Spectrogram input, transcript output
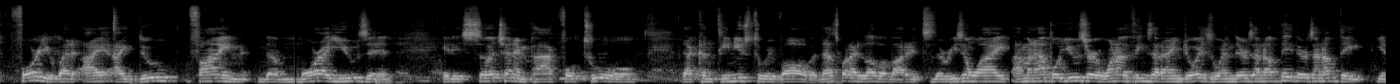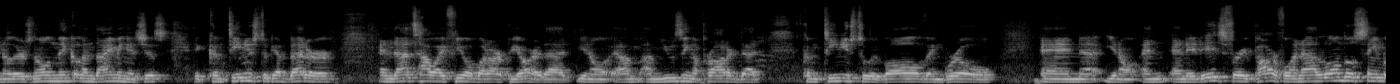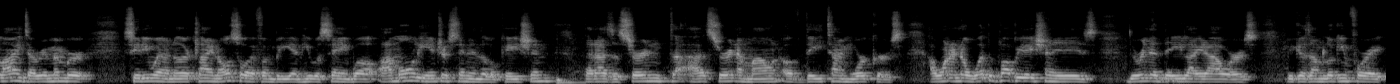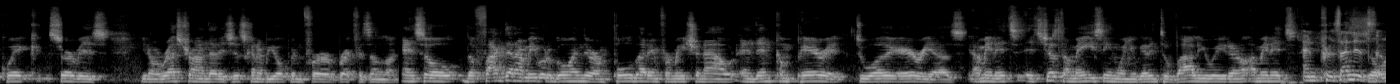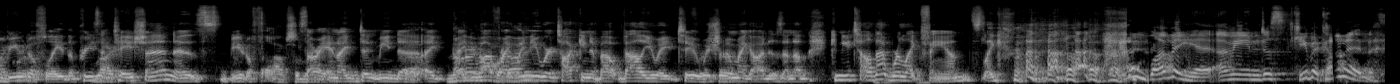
for you. But I I do find the more I use it, it is such an impactful tool that continues to evolve. And that's what I love about it. It's the reason why I'm an Apple user. One of the things that I enjoy is when there's an update, there's an update. You know, there's no nickel and diming. It's just, it continues to get better. And that's how I feel about RPR that, you know, I'm, I'm using a product that continues to evolve and grow and uh, you know and and it is very powerful. And along those same lines i remember sitting with another client also F&B and he was saying well i'm only interested in the location that has a certain a certain amount of daytime workers. I want to know what the population is during the daylight hours because i'm looking for a quick service you know restaurant that is just going to be open for breakfast and lunch. And so the fact that i'm able to go in there and pull that information out and then compare it to other areas i mean it's it's just amazing when you get into evaluate and I mean it's and presented so, so beautifully. The presentation right. is beautiful. Absolutely. Sorry, and I didn't mean to yeah. I no, cut no, you no, off right I, when you were talking about valuate too, which sure. oh my god is another. Can you tell that we're like fans? Like I'm loving it. I mean, just keep it coming.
